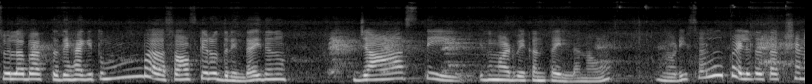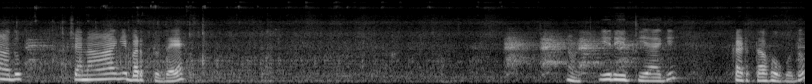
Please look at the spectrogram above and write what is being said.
ಸುಲಭ ಆಗ್ತದೆ. ಹಾಗೆ ತುಂಬ ಸಾಫ್ಟ್ ಇರೋದ್ರಿಂದ ಇದನ್ನು ಜಾಸ್ತಿ ಇದು ಮಾಡಬೇಕಂತ ಇಲ್ಲ ನಾವು. ನೋಡಿ, ಸ್ವಲ್ಪ ಎಳೆದ ತಕ್ಷಣ ಅದು ಚೆನ್ನಾಗಿ ಬರ್ತದೆ. ನೋಡಿ, ಈ ರೀತಿಯಾಗಿ ಕಟ್ತಾ ಹೋಗೋದು.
